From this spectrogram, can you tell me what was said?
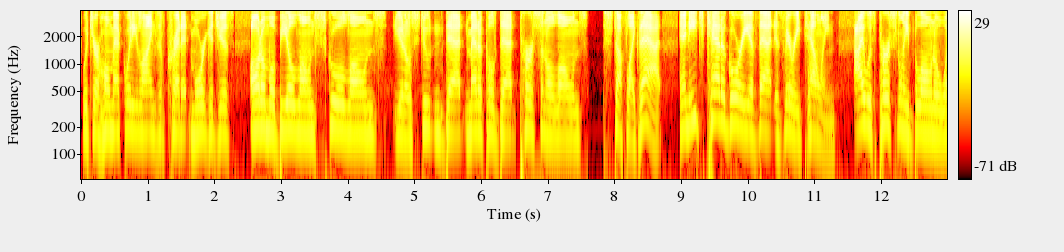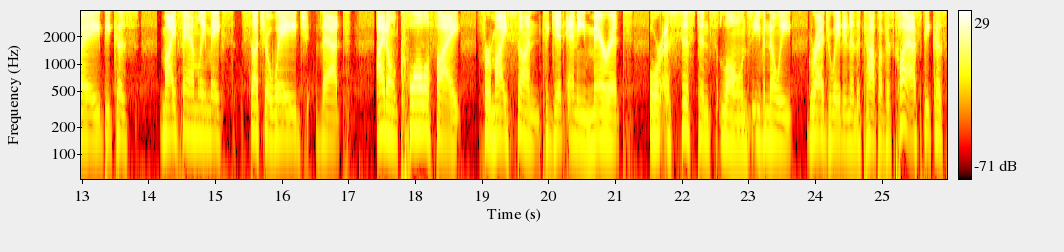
which are home equity lines of credit, mortgages, automobile loans, school loans, you know, student debt, medical debt, personal loans stuff like that. And each category of that is very telling. I was personally blown away because my family makes such a wage that I don't qualify for my son to get any merit or assistance loans, even though he graduated in the top of his class, because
